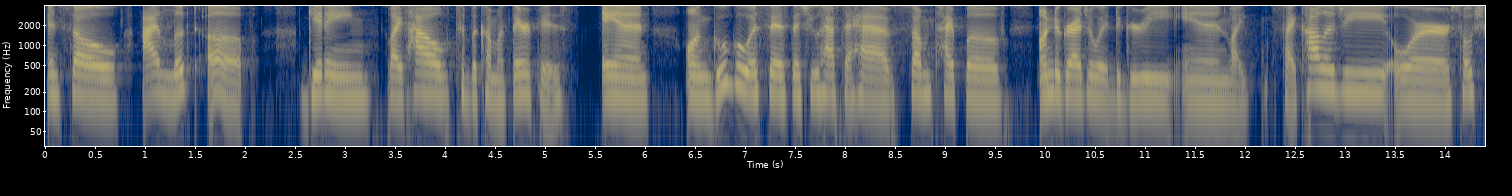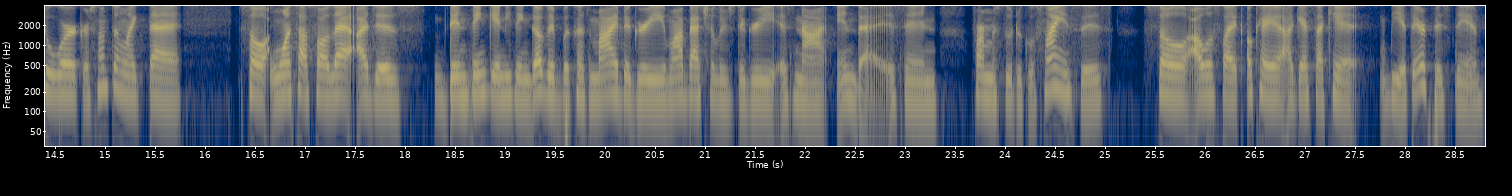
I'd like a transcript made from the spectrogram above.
And so I looked up getting like how to become a therapist. And on Google, it says that you have to have some type of undergraduate degree in like psychology or social work or something like that. So once I saw that, I just didn't think anything of it because my degree, my bachelor's degree is not in that. It's in pharmaceutical sciences. So I was like, okay, I guess I can't be a therapist then.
